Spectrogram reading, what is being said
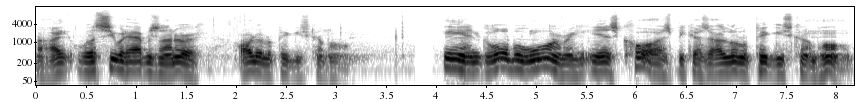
All right, well, let's see what happens on Earth. Our little piggies come home. And global warming is caused because our little piggies come home.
